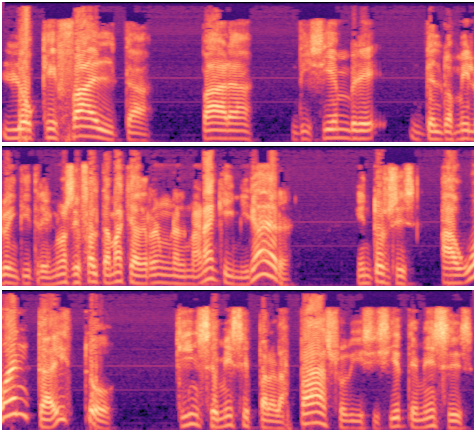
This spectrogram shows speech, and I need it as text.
lo que falta para diciembre del 2023. No hace falta más que agarrar un almanaque y mirar. Entonces, ¿aguanta esto? 15 meses para las PASO, 17 meses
